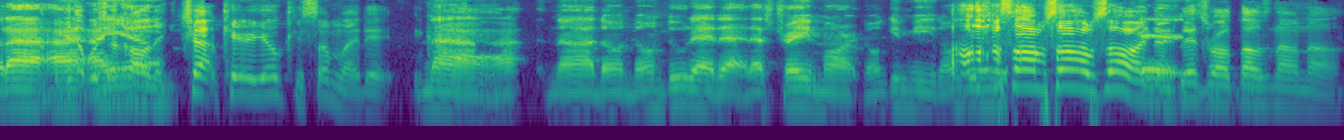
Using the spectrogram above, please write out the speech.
I, I, what you call it, trap karaoke, something like that. Nah, nah, don't don't do that. That that's trademark. Don't give me. Don't. Oh, I'm sorry. I'm sorry. I'm sorry. Yeah. That's right. Those no, no.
